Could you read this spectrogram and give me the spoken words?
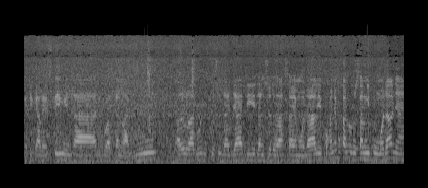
Ketika Lesti minta dibuatkan lagu lalu lagu itu sudah jadi dan sudah saya modali. Pokoknya bukan urusan ngitung modalnya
